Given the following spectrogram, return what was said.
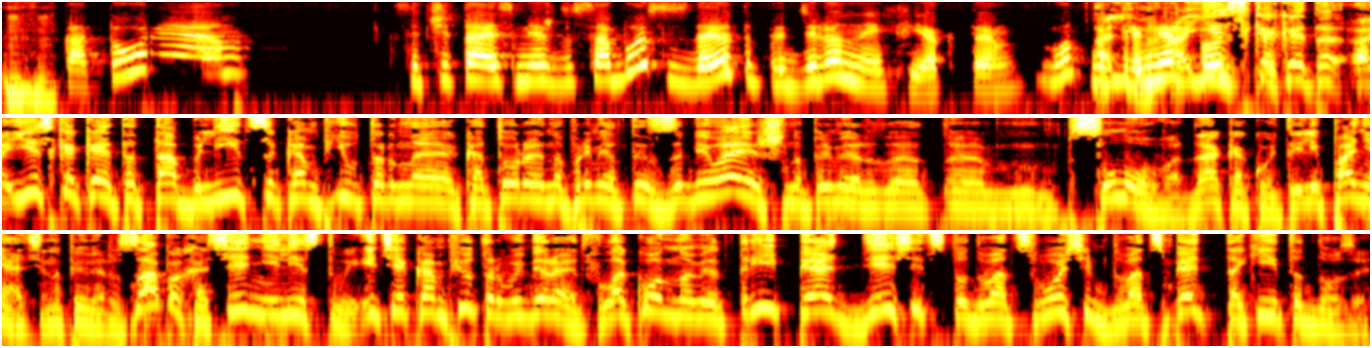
угу. которое сочетаясь между собой, создает определенные эффекты. Вот, например, Алина, а есть какая-то а есть какая-то таблица компьютерная, которая, например, ты забиваешь, например, э, э, слово, да, какое-то или понятие, например, запах осенней листвы, и тебе компьютер выбирает флакон номер 3, 5, 10, 128, 25, такие-то дозы.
